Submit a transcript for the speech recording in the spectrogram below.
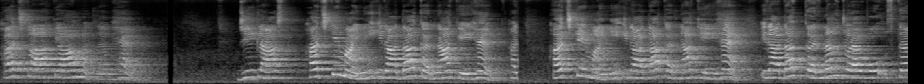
हज का क्या मतलब है? जी क्लास, हज के मायने इरादा करना के हैं। हज के मायने इरादा करना के हैं। इरादा करना जो है वो उसका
